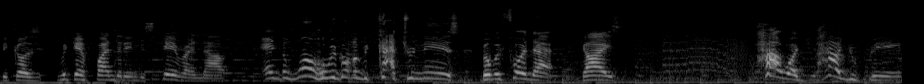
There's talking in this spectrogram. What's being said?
Because we can find it in this game right now. And the one who we're gonna be capturing is. But before that, guys, how are you? How you been?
